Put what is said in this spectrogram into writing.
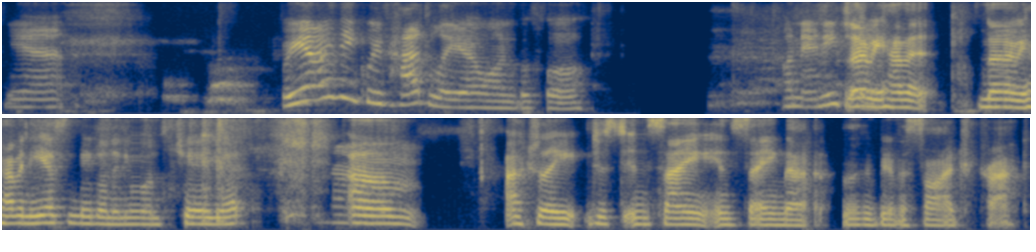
Yeah. We I think we've had Leo on before. On any chair. No, we haven't. No, we haven't. He hasn't been on anyone's chair yet. No. Um actually just in saying in saying that a little bit of a sidetrack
